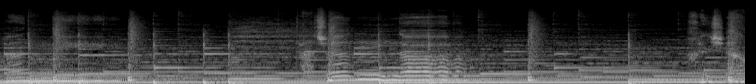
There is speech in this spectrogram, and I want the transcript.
欢你，他真的很想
